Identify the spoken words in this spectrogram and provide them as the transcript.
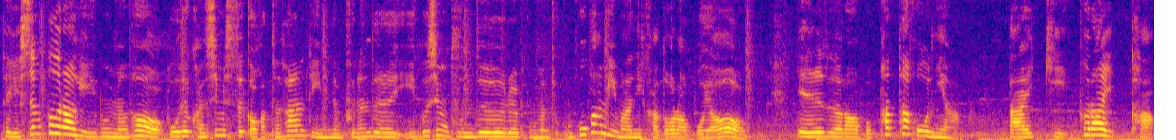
되게 심플하게 입으면서 옷에 관심 있을 것 같은 사람들이 있는 브랜드를 입으신 분들을 보면 조금 호감이 많이 가더라고요. 예를 들어 뭐 파타고니아, 나이키, 프라이탁,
